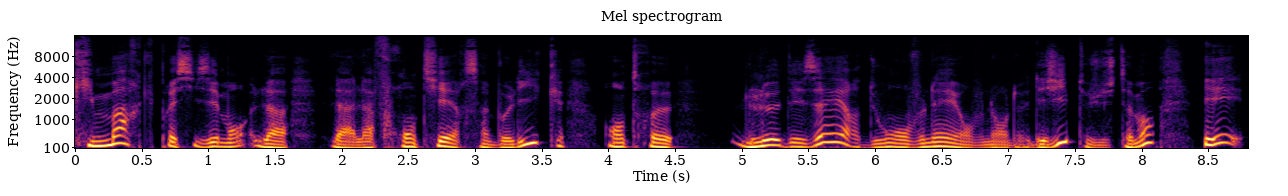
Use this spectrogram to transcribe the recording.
qui marque précisément la, la, la frontière symbolique entre le désert, d'où on venait en venant d'Égypte justement, et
